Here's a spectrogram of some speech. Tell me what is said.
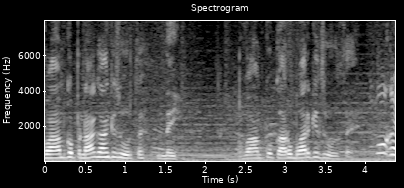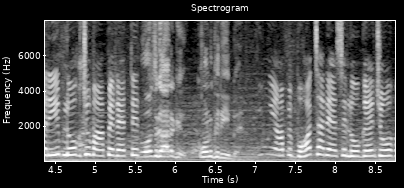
वाम को पनाह गाह की ज़रूरत है? नहीं। वाम को कारोबार की ज़रूरत है। वो गरीब लोग जो वहाँ पे रहते रोज़गार कौन गरीब है? क्यों यहाँ पे बहुत सारे ऐसे लोग हैं जो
